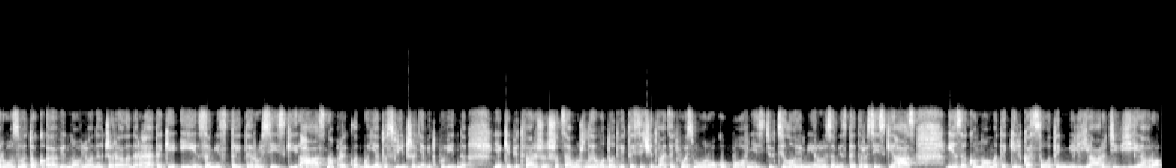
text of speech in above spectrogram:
розвиток е, відновлюваних джерел енергетики і замістити російський газ, наприклад, бо є дослідження відповідне, яке підтверджує, що це можливо до 2028 року повністю цілою мірою замістити російський газ і зекономити кілька сотень мільярдів євро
